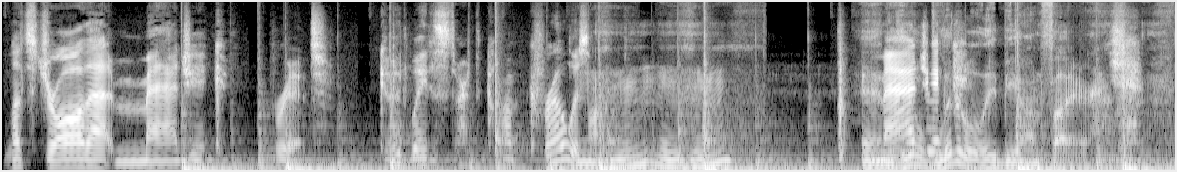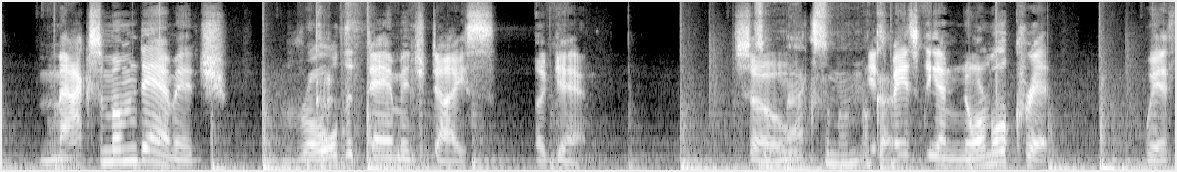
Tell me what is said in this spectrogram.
let's draw that magic crit. Good way to start the comic. Crow is on Mm-hmm, mm-hmm. And Magic. he'll literally be on fire. Maximum damage. Roll the damage dice again. So, So, maximum. it's basically a normal crit with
